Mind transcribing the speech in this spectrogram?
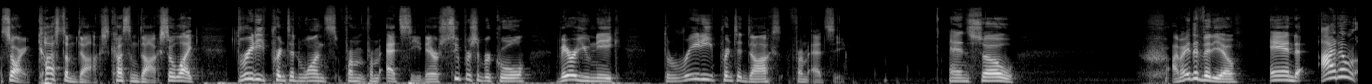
sorry, custom docks, custom docks. So like 3D printed ones from from Etsy. They're super super cool, very unique. 3D printed docks from Etsy. And so I made the video and I don't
